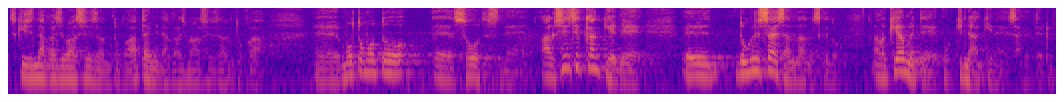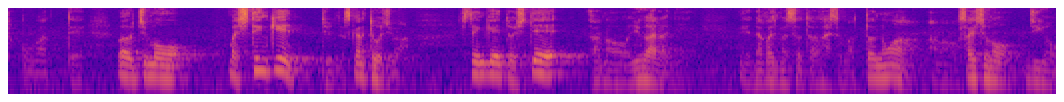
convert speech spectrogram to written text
築地中島水産とか熱海中島水産とかもともとそうですね。あの親戚関係で、えー独立採算なんですけどあの極めて大きな商いされてるところがあって、まあ、うちも、まあ、支店経営っていうんですかね当時は。支店経営としてあの湯河原にえー中島さんと出させてもらったのはあの最初の事業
